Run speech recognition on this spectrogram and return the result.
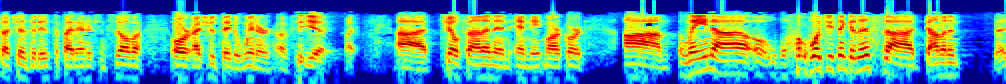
such as it is to fight Anderson Silva, or I should say the winner of Yeah. fight, uh, Chael Sonnen and, and Nate Marquardt. Um, Lane, uh, what do you think of this uh, dominant, uh,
